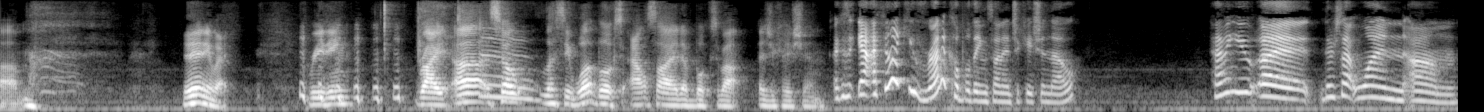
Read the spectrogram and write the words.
Um, anyway reading right uh, so let's see what books outside of books about education Because yeah, I feel like you've read a couple things on education though. Haven't you? Uh, there's that one. Um,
